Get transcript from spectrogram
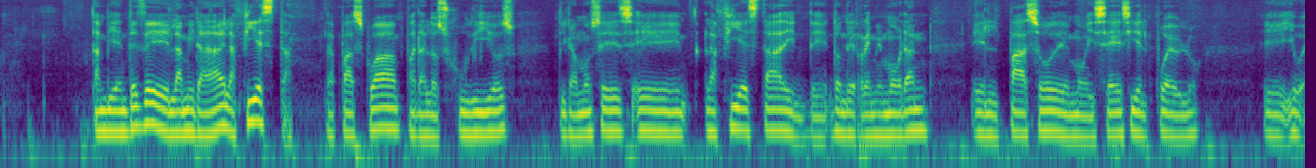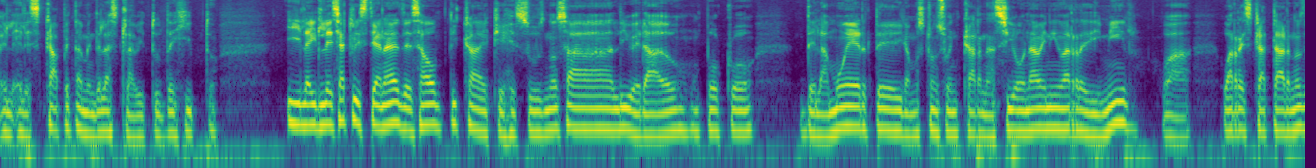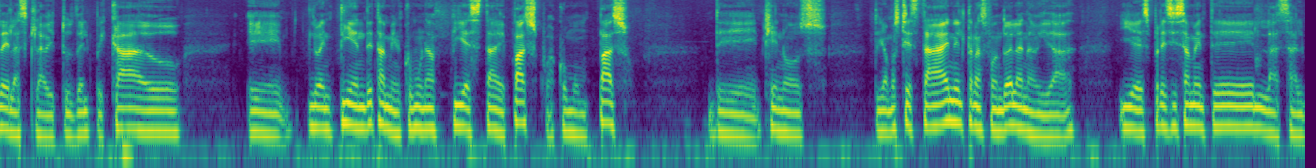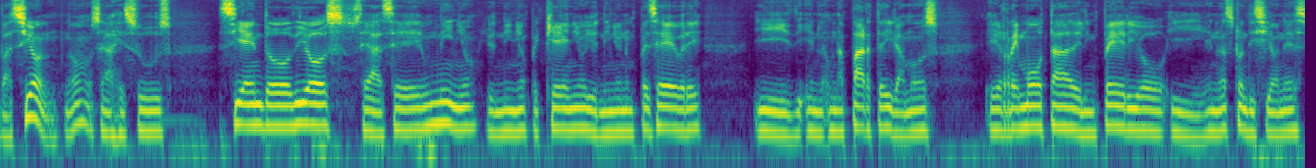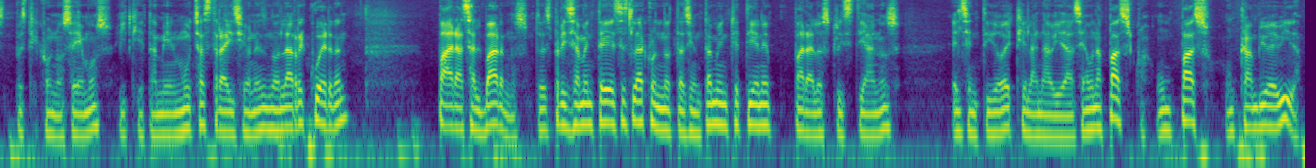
También desde la mirada de la fiesta. La Pascua para los judíos, digamos, es eh, la fiesta de, donde rememoran el paso de Moisés y el pueblo, eh, y el, escape también de la esclavitud de Egipto. Y la iglesia cristiana desde esa óptica de que Jesús nos ha liberado un poco de la muerte, digamos, con su encarnación ha venido a redimir o a, rescatarnos de la esclavitud del pecado, eh, lo entiende también como una fiesta de Pascua, como un paso de que nos, digamos que está en el trasfondo de la Navidad y es precisamente la salvación, ¿no? O sea, Jesús siendo Dios se hace un niño y un niño pequeño y un niño en un pesebre y en una parte, digamos, eh, remota del imperio y en unas condiciones pues que conocemos y que también muchas tradiciones no la recuerdan para salvarnos. Entonces, precisamente esa es la connotación también que tiene para los cristianos el sentido de que la Navidad sea una Pascua, un paso, un cambio de vida.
